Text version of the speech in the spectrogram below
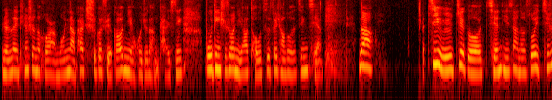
人类天生的荷尔蒙。你哪怕吃个雪糕，你也会觉得很开心，不一定是说你要投资非常多的金钱。那基于这个前提下呢，所以其实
